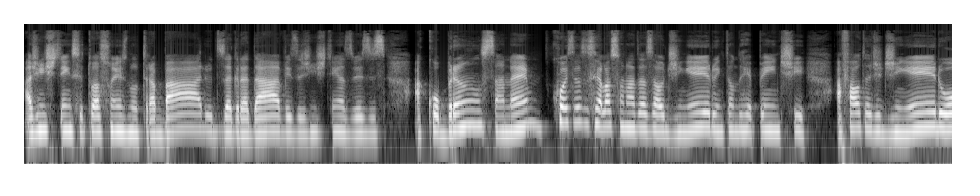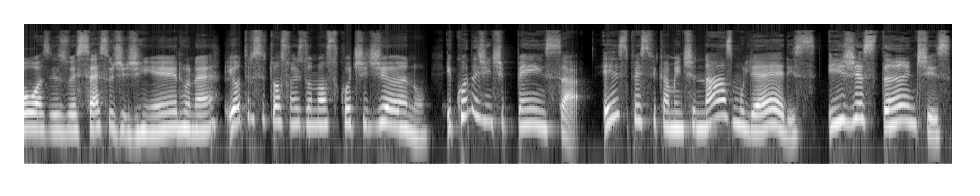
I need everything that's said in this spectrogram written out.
a gente tem situações no trabalho desagradáveis, a gente tem, às vezes, a cobrança, né? Coisas relacionadas ao dinheiro, então, de repente, a falta de dinheiro, ou às vezes o excesso de dinheiro, né? E outras situações do nosso cotidiano. E quando a gente pensa especificamente nas mulheres e gestantes,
